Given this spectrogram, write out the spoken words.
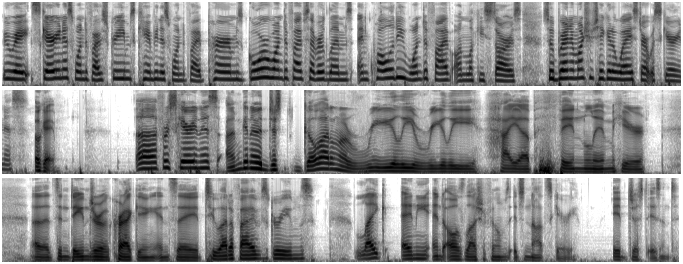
we rate scariness 1 to 5 screams, campiness 1 to 5 perms, gore 1 to 5 severed limbs, and quality 1 to 5 unlucky stars. So Brennan, why don't you take it away? Start with scariness. Okay. Uh, for scariness, I'm gonna just go out on a really, really high up, thin limb here. Uh, that's in danger of cracking, and say two out of five screams. Like any and all slasher films, it's not scary. It just isn't.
